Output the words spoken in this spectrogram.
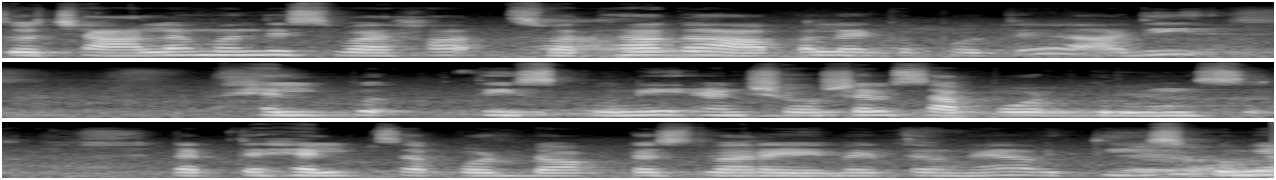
సో చాలామంది స్వహ స్వతహాగా ఆపలేకపోతే అది హెల్ప్ తీసుకుని అండ్ సోషల్ సపోర్ట్ గ్రూమ్స్ లేకపోతే హెల్ప్ సపోర్ట్ డాక్టర్స్ ద్వారా ఏవైతే ఉన్నాయో అవి తీసుకుని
